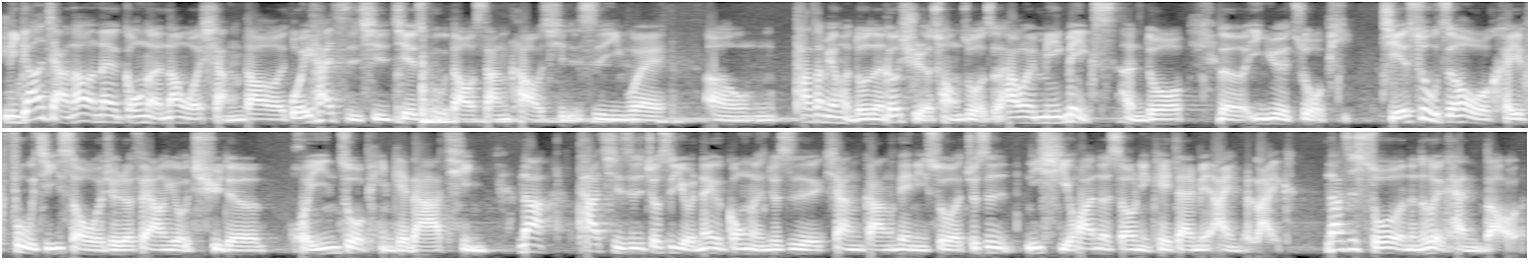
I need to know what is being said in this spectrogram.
你刚刚讲到的那个功能，让我想到，我一开始其实接触到 SoundCloud，其实是因为，嗯，它上面有很多的歌曲的创作者，他会 mix 很多的音乐作品。结束之后，我可以附几首我觉得非常有趣的回音作品给大家听。那它其实就是有那个功能，就是像刚刚对你说的，就是你喜欢的时候，你可以在那边按一个 like，那是所有人都可以看到的，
